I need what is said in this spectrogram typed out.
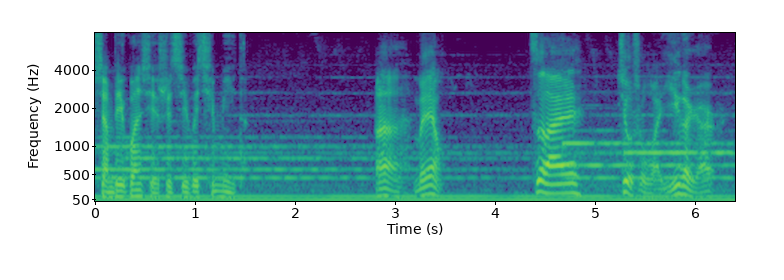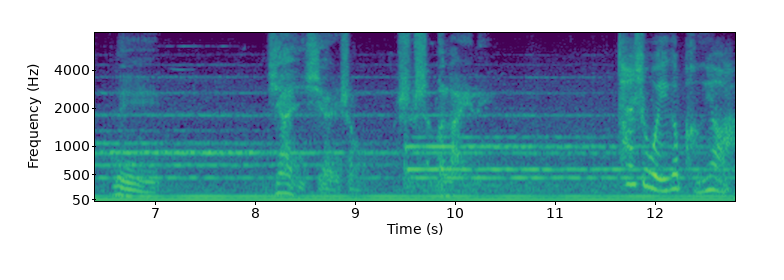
想必关系也是极为亲密的。嗯，没有，自来就是我一个人儿。那燕先生是什么来历？他是我一个朋友啊。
